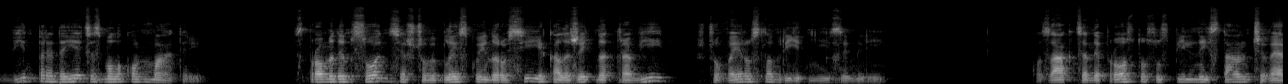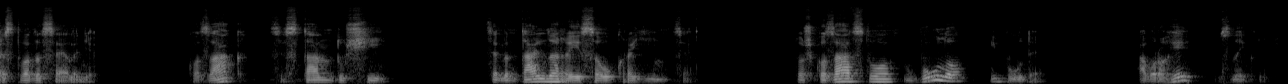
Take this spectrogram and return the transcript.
він передається з молоком матері, з променем сонця, що виблискує на росі, яка лежить на траві, що виросла в рідній землі. Козак це не просто суспільний стан чи верства населення. Козак це стан душі, це ментальна риса українця. Тож козацтво було і буде, а вороги зникнуть.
